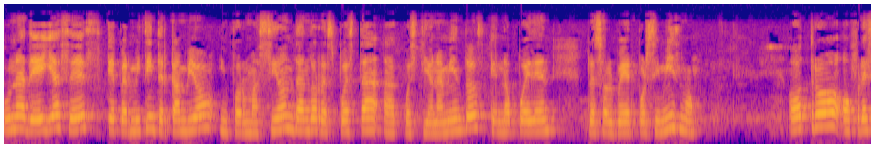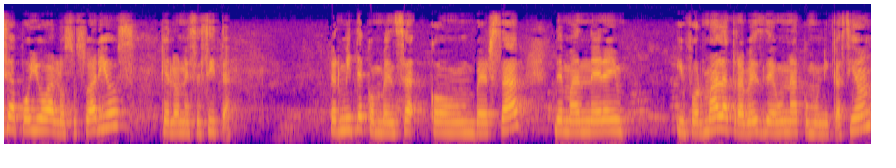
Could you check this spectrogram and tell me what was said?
una de ellas es que permite intercambio información dando respuesta a cuestionamientos que no pueden resolver por sí mismo. Otro ofrece apoyo a los usuarios que lo necesitan. Permite conversar de manera informal a través de una comunicación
